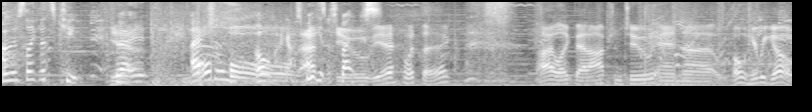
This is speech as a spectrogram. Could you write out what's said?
I'm just like, that's cute, Yeah. right? Actually, oh, my god, speaking of spikes. cute. Yeah, what the heck? I like that option too. And uh, oh, here we go.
